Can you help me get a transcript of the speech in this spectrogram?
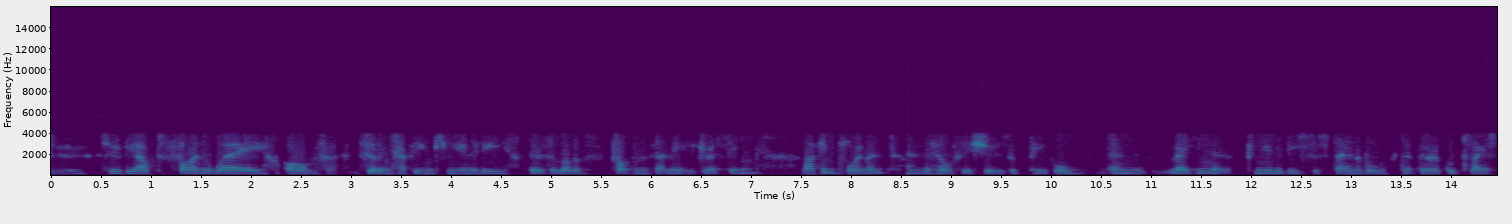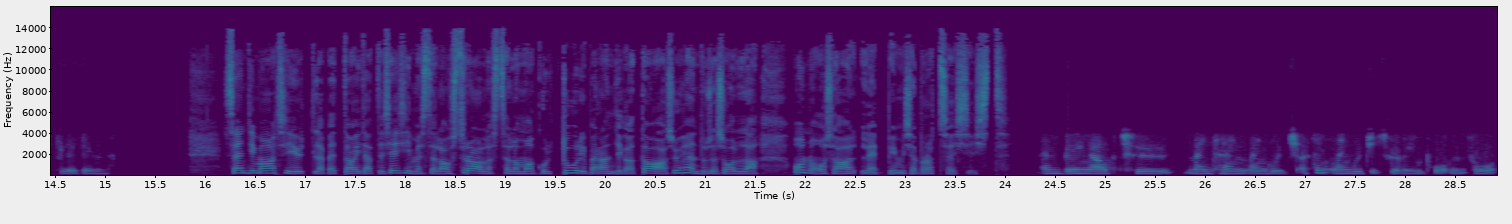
to to be able to find a way of feeling happy in community. There's a lot of problems that need addressing, like employment and the health issues of people, and making communities sustainable, that they're a good place to live in. Sandy Marti ütleb, et aidates esimestel austraallastel oma kultuuripärandiga taas ühenduses olla, on osa leppimise protsessist and being able to maintain language. I think language is really important for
